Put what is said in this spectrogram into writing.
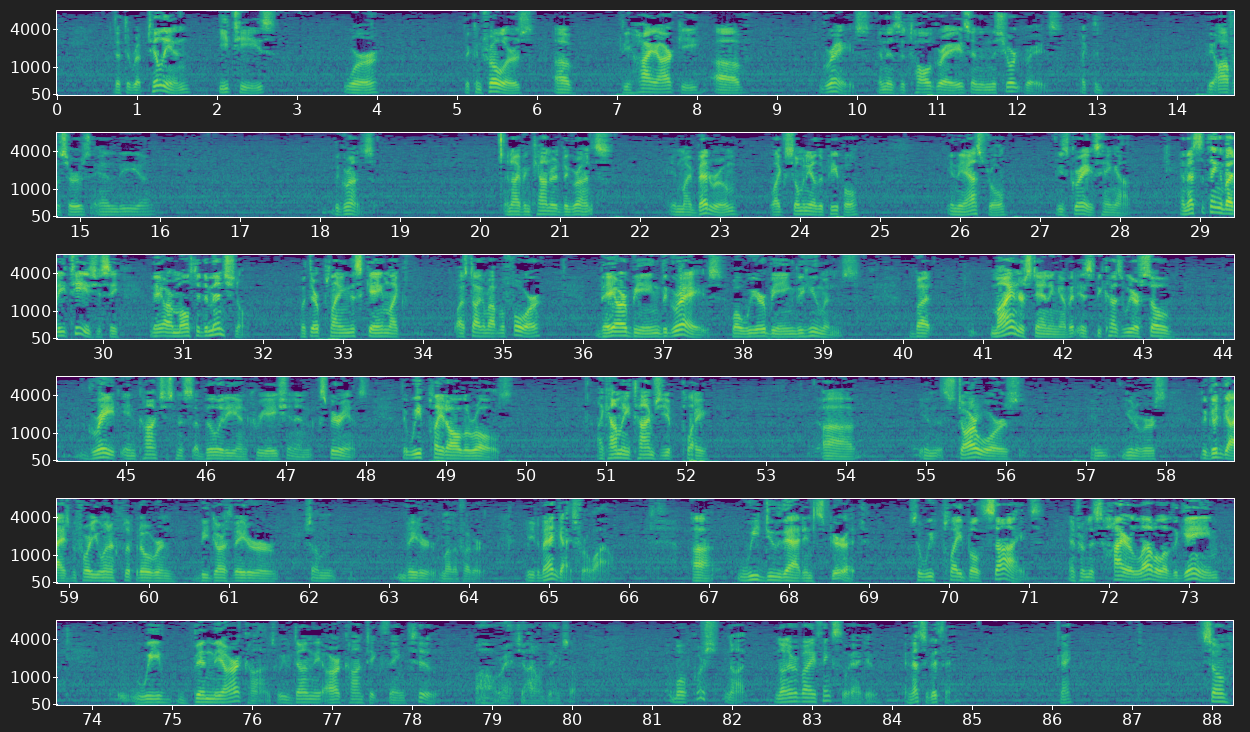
that the reptilian ETs were the controllers of the hierarchy of grays, and there's the tall grays and then the short grays, like the the officers and the uh, the grunts. And I've encountered the grunts in my bedroom, like so many other people in the astral. These grays hang out, and that's the thing about ETs. You see, they are multidimensional, but they're playing this game like I was talking about before. They are being the grays, while we are being the humans. But my understanding of it is because we are so great in consciousness, ability, and creation and experience that we've played all the roles. Like how many times do you play uh, in the Star Wars in universe the good guys before you want to flip it over and be Darth Vader or some Vader motherfucker. Be the bad guys for a while. Uh, we do that in spirit. So we've played both sides. And from this higher level of the game, we've been the archons. We've done the archontic thing too. Oh, Rich, I don't think so. Well, of course not. Not everybody thinks the way I do. And that's a good thing. Okay? So,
